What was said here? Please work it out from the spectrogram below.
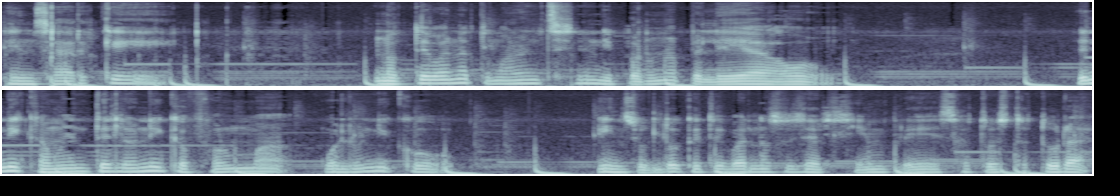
pensar que no te van a tomar en serio ni para una pelea o técnicamente la única forma o el único insulto que te van a asociar siempre es a tu estatura,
